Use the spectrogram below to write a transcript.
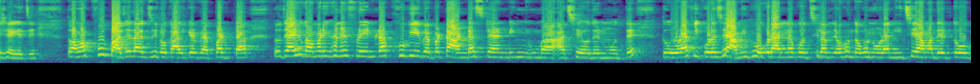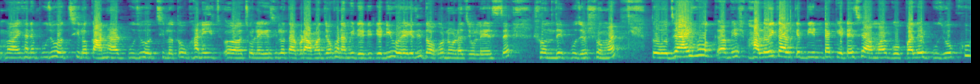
এসে গেছে। তো আমার খুব বাজে লাগছিল কালকের ব্যাপারটা। তো যাই হোক, আমার এখানের ফ্রেন্ডরা খুবই এই ব্যাপারটা আন্ডারস্ট্যান্ডিং আছে ওদের মধ্যে। তো ওরা কি করেছে, আমি ভোগ রান্না করছিলাম যখন, তখন ওরা নিচে আমাদের তো এখানে পুজো হচ্ছিল, কানহার পুজো হচ্ছিল, তো ওখানেই চলে গেছিল। তারপরে আমার যখন আমি রেডি টেডি হয়ে গেছি, তখন ওরা চলে এসছে সন্ধে পুজোর সময়। তো যাই হোক বেশ ভালোই কালকের দিনটা কেটেছে। আমার গোপালের পুজো খুব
